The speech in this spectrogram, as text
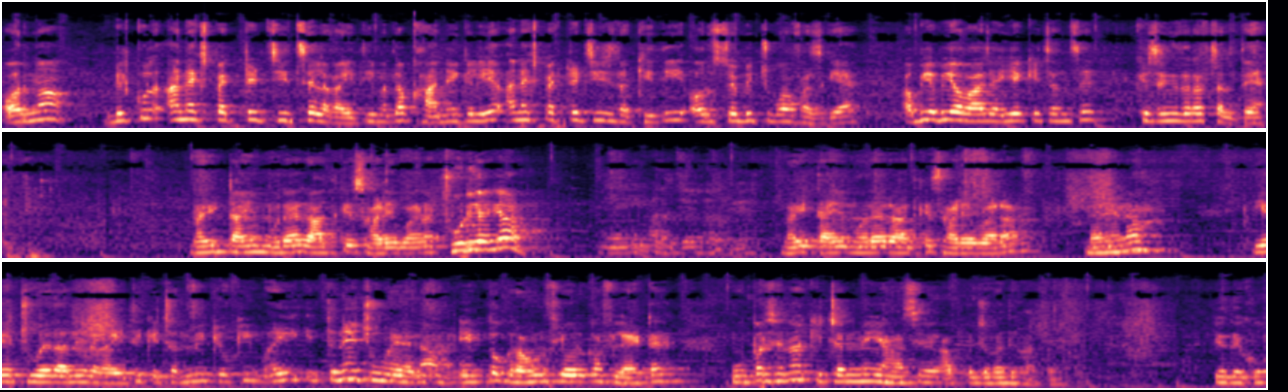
और ना बिल्कुल अनएक्सपेक्टेड चीज़ से लगाई थी। मतलब खाने के लिए अनएक्सपेक्टेड चीज़ रखी थी, और उससे भी चूहा फंस गया है। अभी अभी आवाज़ आई है किचन से, किचन की तरफ़ चलते हैं। भाई टाइम हो रहा है रात के साढ़े बारह। छूट गया क्या? नहीं फंस गया फंस गया। भाई टाइम हो रहा है रात के साढ़े बारह। मैंने ना ये चूहेदानी लगाई थी किचन में क्योंकि भाई इतने चूहे हैं ना। एक तो ग्राउंड फ्लोर का फ्लैट है। ऊपर से ना किचन में यहाँ से आपको जगह दिखाता हूँ। ये देखो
